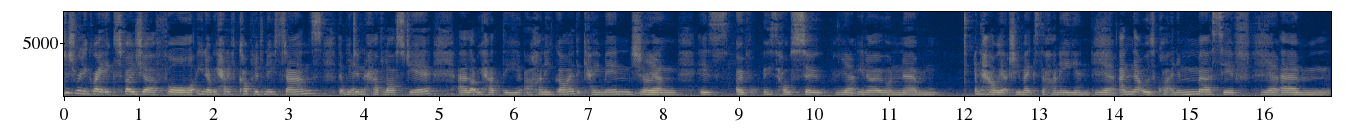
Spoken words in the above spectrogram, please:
just really great exposure for, you know, we had a couple of new stands that we Yeah. didn't have last year. Uh, like we had the uh, honey guy that came in showing his over his whole suit, yeah, you know, and um, and how he actually makes the honey, and yeah, and that was quite an immersive yeah, um,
